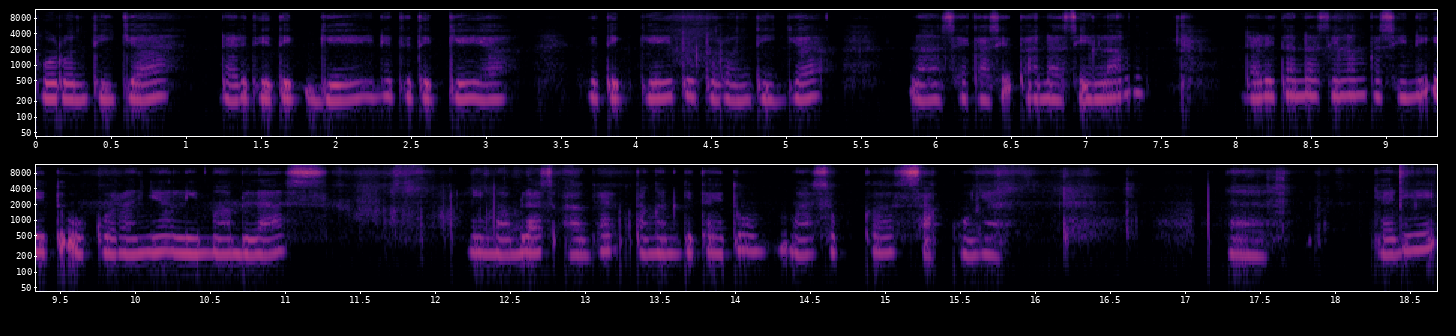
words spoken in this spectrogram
turun 3 dari titik G, ini titik G ya. Titik G itu turun 3 Nah, saya kasih tanda silang. Dari tanda silang ke sini itu ukurannya 15. 15 agar tangan kita itu masuk ke sakunya. Nah, jadi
